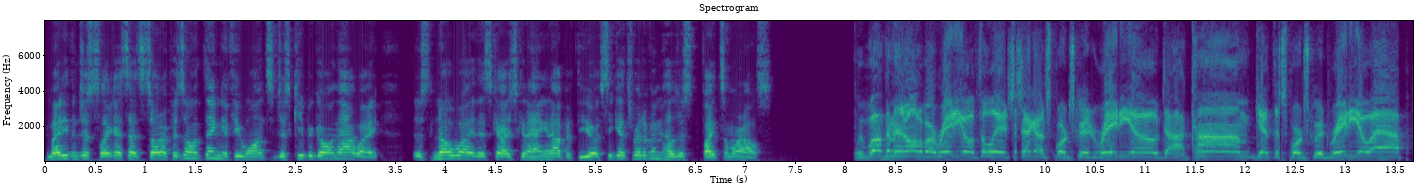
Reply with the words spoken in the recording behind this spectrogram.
He might even just, like I said, start up his own thing if he wants and just keep it going that way. There's no way this guy's going to hang it up. If the UFC gets rid of him, he'll just fight somewhere else. We welcome in all of our radio affiliates. Check out sportsgridradio.com. Get the Sports Grid Radio app.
